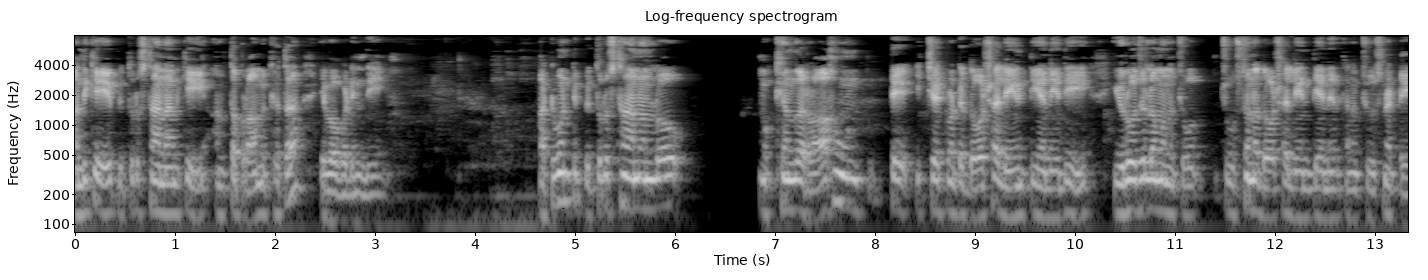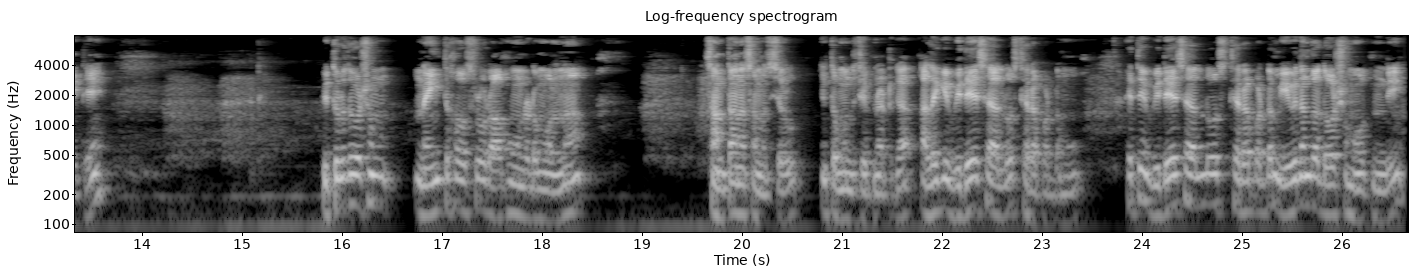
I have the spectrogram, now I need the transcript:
అందుకే పితృస్థానానికి అంత ప్రాముఖ్యత ఇవ్వబడింది. అటువంటి పితృస్థానంలో ముఖ్యంగా రాహు ఉంటే ఇచ్చేటువంటి దోషాలు ఏంటి అనేది ఈ రోజుల్లో మనం చూ చూస్తున్న దోషాలు ఏంటి అనేది కనుక చూసినట్టయితే పితృదోషం నైన్త్ హౌస్లో రాహు ఉండడం వలన సంతాన సమస్యలు ఇంతకుముందు చెప్పినట్టుగా. అలాగే విదేశాల్లో స్థిరపడ్డము. అయితే విదేశాల్లో స్థిరపడడం ఏ విధంగా దోషం అవుతుంది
